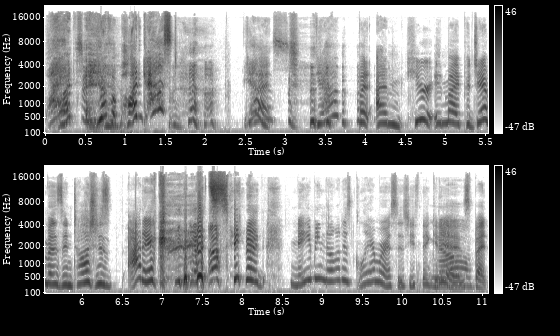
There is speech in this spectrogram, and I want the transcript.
What? You have a podcast? yes. yeah, but I'm here in my pajamas in Tasha's attic. know, maybe not as glamorous as you think it No. is. But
